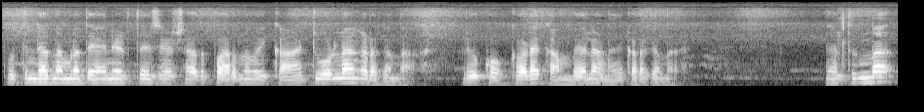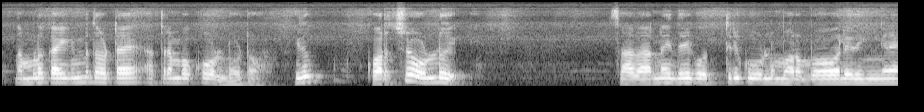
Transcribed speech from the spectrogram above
പൊത്തിന്റെ നമ്മൾ തേന എടുത്തതിന് ശേഷം അത് പറന്ന് പോയി കാറ്റുകൊള്ളാൻ കിടക്കുന്ന ഒരു കൊക്കയുടെ കമ്പയിലാണ് കിടക്കുന്നത്. നിലത്തുനിന്ന് നമ്മൾ കൈകൊണ്ട് തൊട്ടേ അത്രയും പൊക്കം ഉള്ളൂ കേട്ടോ. ഇത് കുറച്ചേ ഉള്ളൂ. സാധാരണ ഇതിൽ ഒത്തിരി കൂടുതൽ മുറം പോലെ ഇതിങ്ങനെ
